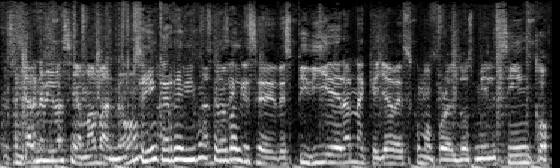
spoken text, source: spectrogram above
Pues en carne viva se llamaba, ¿no? Sí, en carne viva se Antes llamaba de que se despidieran aquella vez como por el 2005.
